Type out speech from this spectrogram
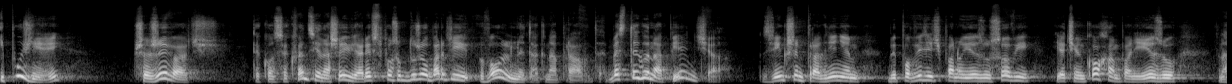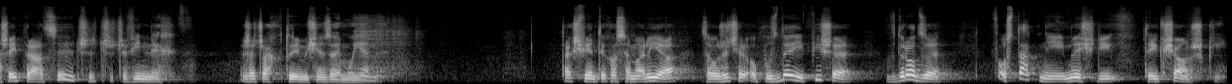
i później przeżywać te konsekwencje naszej wiary w sposób dużo bardziej wolny tak naprawdę, bez tego napięcia, z większym pragnieniem, by powiedzieć Panu Jezusowi: Ja Cię kocham, Panie Jezu, w naszej pracy czy, czy, czy w innych rzeczach, którymi się zajmujemy. Tak święty Josemaria, założyciel Opus Dei, pisze w drodze, w ostatniej myśli tej książki.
